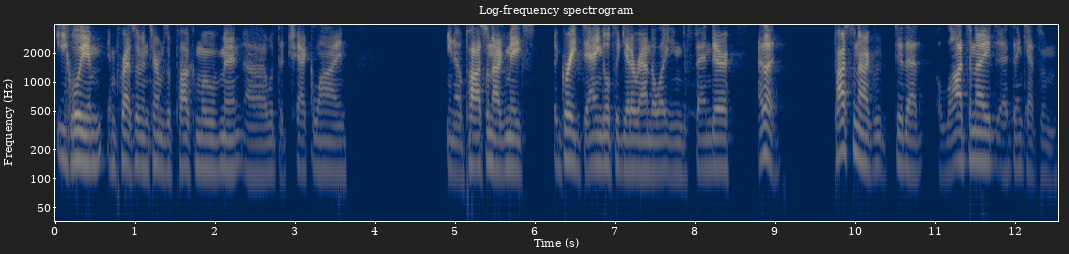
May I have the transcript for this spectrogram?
Equally Im- impressive in terms of puck movement uh, with the check line. You know, Pastrnak makes a great dangle to get around a Lightning defender. I thought Pastrnak did that a lot tonight. I think had some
